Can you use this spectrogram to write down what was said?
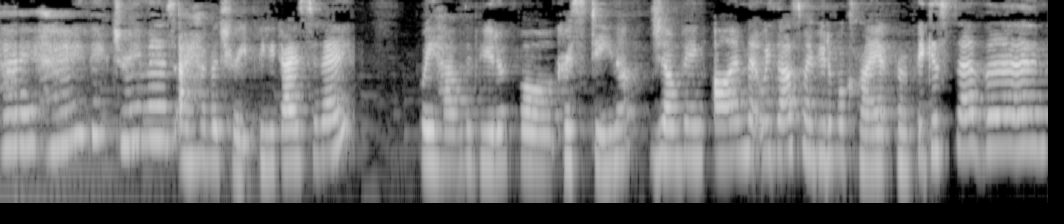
Hi, hi, big dreamers. I have a treat for you guys today. We have the beautiful Cristina jumping on with us, my beautiful client from Figure 7.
